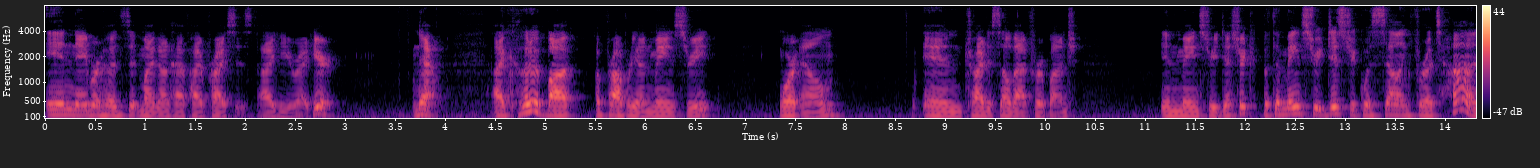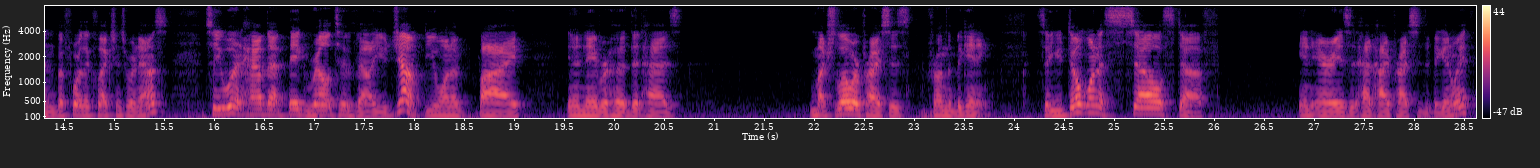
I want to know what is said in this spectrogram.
in neighborhoods that might not have high prices, i.e. right here. Now, I could have bought a property on Main Street or Elm and tried to sell that for a bunch in Main Street District, but the Main Street District was selling for a ton before the collections were announced, so you wouldn't have that big relative value jump. You want to buy in a neighborhood that has much lower prices from the beginning. So you don't want to sell stuff in areas that had high prices to begin with,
